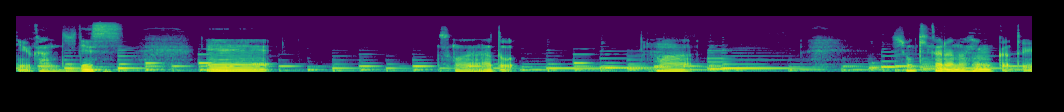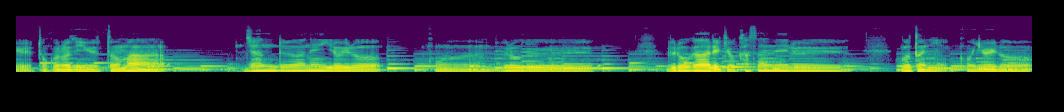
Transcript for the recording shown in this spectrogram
いう感じです。えー、そうだなと。まあ初期からの変化というところで言うとまあジャンルはねいろいろこうブログブロガー歴を重ねるごとにこういろいろ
